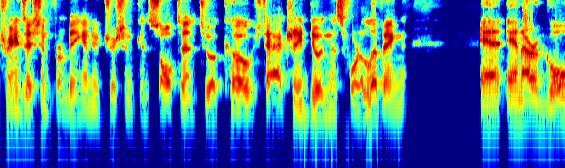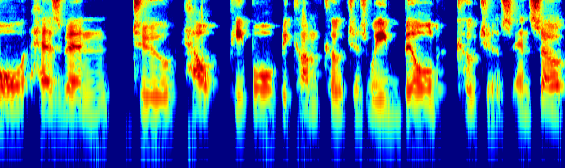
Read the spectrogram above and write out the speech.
transition from being a nutrition consultant to a coach to actually doing this for a living. And, and our goal has been to help people become coaches. We build coaches, and so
